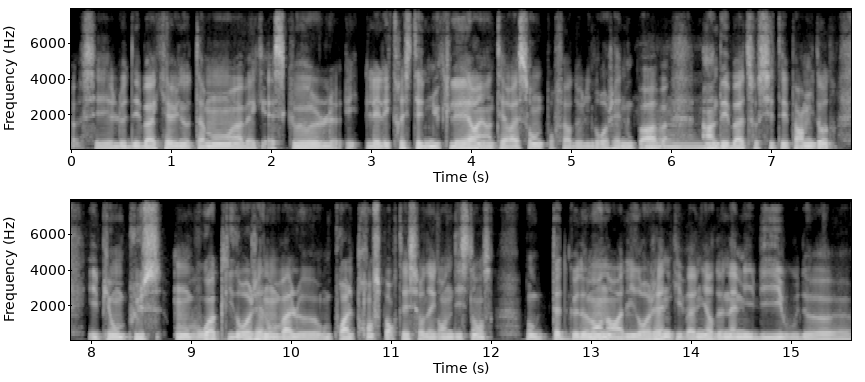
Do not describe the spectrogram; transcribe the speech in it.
Euh, C'est le débat qu'il y a eu notamment avec est-ce que le- l'électricité nucléaire est intéressante pour faire de l'hydrogène ou pas Bah, Mmh. un débat de société parmi d'autres. Et puis en plus, on voit que l'hydrogène, on, va le, on pourra le transporter sur des grandes distances. Donc peut-être que demain, on aura de l'hydrogène qui va venir de Namibie ou, de,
